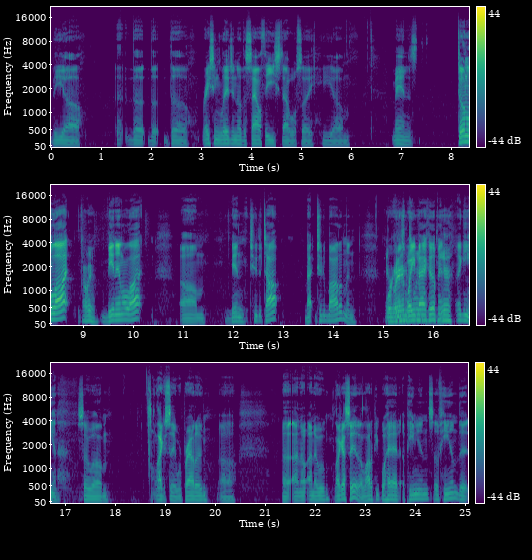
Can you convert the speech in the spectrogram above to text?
the uh, the the the racing legend of the southeast, I will say. He um, man has done a lot, Oh yeah. been in a lot, um, been to the top, back to the bottom, and working Everywhere his way between. back up in, Yeah. again. So, um, like I said, we're proud of him. Uh, uh, I know, I know. Like I said, a lot of people had opinions of him that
